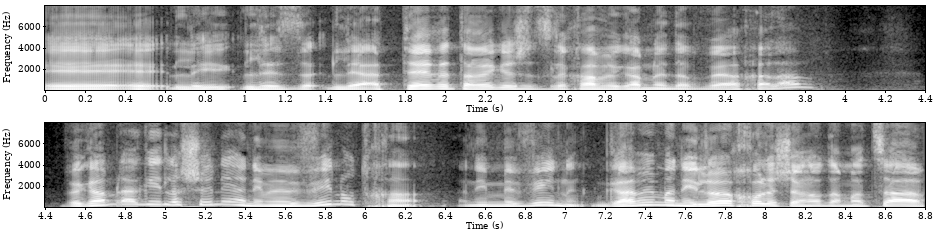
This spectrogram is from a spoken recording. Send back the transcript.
אה, אה, לז- לאתר את הרגש אצלך וגם לדווח עליו, וגם להגיד לשני, אני מבין אותך, אני מבין. גם אם אני לא יכול לשנות את המצב,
